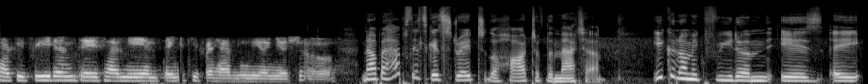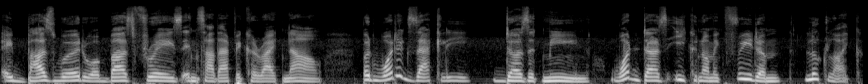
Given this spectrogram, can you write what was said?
Happy Freedom Day, Tammy, and thank you for having me on your show. Now, perhaps let's get straight to the heart of the matter. Economic freedom is a, a buzzword or a buzz phrase in South Africa right now. But what exactly does it mean? What does economic freedom look like?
